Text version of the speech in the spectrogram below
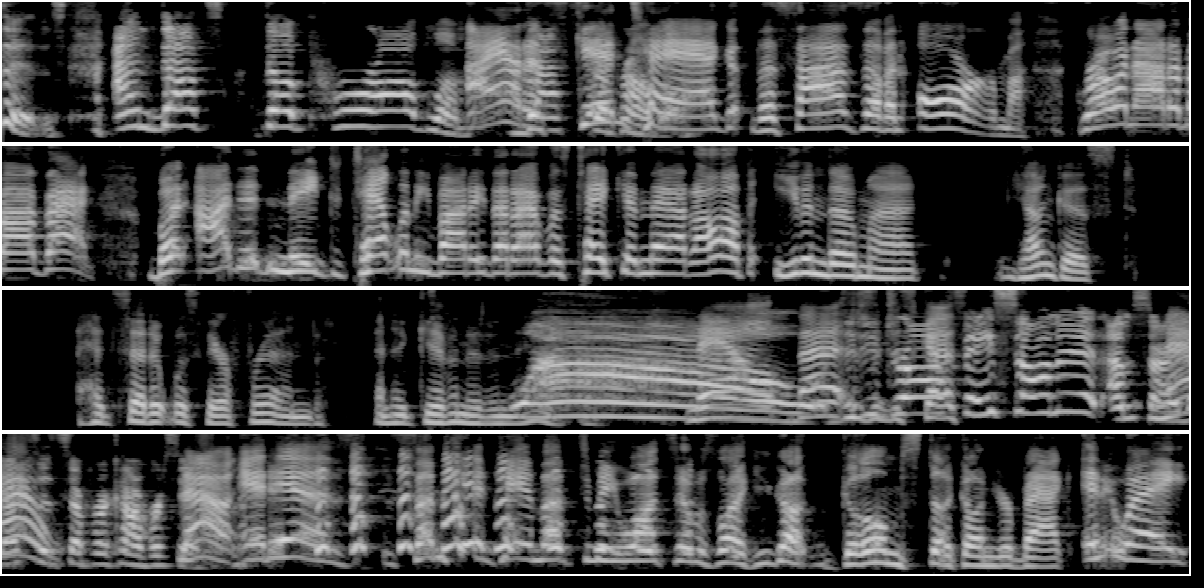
reasons. And that's the problem. I had a That's the skin tag the size of an arm growing out of my back, but I didn't need to tell anybody that I was taking that off, even though my youngest had said it was their friend and had given it a name. Wow. Now, that Did is you draw disgust- a face on it? I'm sorry, No. that's a separate conversation. No, it is. Some kid came up to me once and was like, You got gum stuck on your back. Anyway,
